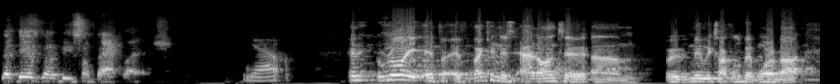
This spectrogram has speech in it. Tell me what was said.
that there's going to be some backlash. Yeah. And Roy, if if I can just add on to, um, or maybe we talk a little bit more about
